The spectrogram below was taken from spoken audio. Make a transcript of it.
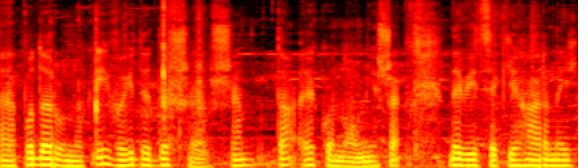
е, подарунок і вийде дешевше та економніше. Дивіться, який гарний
